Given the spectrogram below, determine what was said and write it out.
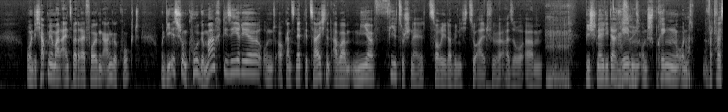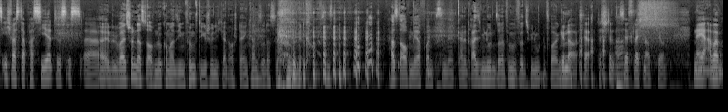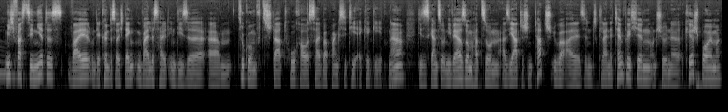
Und ich habe mir mal ein, zwei, drei Folgen angeguckt Und die ist schon cool gemacht, die Serie, und auch ganz nett gezeichnet, aber mir viel zu schnell. Sorry, da bin ich zu alt für. Also, ähm, wie schnell die da reden und springen und was weiß ich, was da passiert. Das ist. Äh, Äh, Du weißt schon, dass du auf 0,75 die Geschwindigkeit ausstellen kannst, sodass du da mitkommst. Hast du auch mehr von. Keine 30 Minuten, sondern 45 Minuten Folgen. Genau, ja, das stimmt. Das wäre vielleicht eine Option. Naja, aber mich fasziniert es, weil, und ihr könnt es euch denken, weil es halt in diese ähm, Zukunftsstadt, Hochhaus, Cyberpunk City-Ecke geht. Ne? Dieses ganze Universum hat so einen asiatischen Touch. Überall sind kleine Tempelchen und schöne Kirschbäume.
